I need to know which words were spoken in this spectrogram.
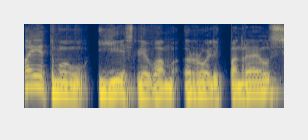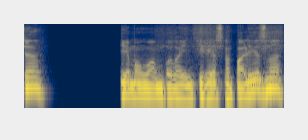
поэтому, если вам ролик понравился, тема вам была интересна, полезна,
